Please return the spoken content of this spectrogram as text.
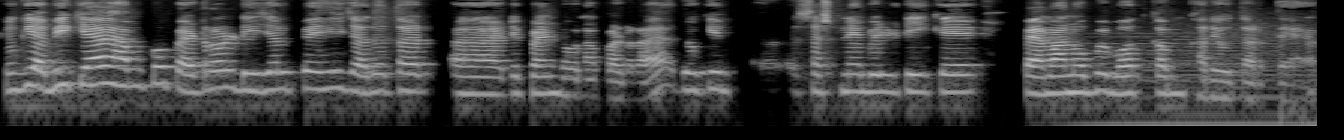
क्योंकि अभी क्या है, हमको पेट्रोल डीजल पे ही ज़्यादातर डिपेंड होना पड़ रहा है, जो कि सस्टेनेबिलिटी के पैमानों पे बहुत कम खरे उतरते हैं।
